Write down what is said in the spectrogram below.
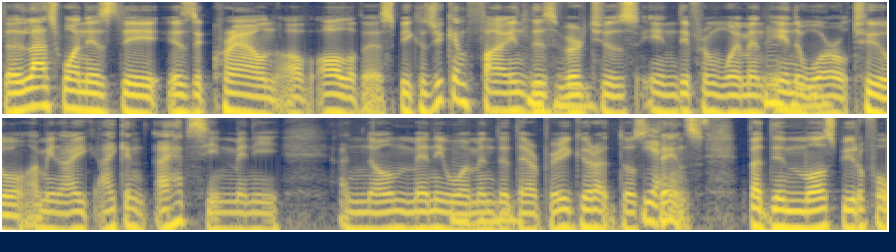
the last one is the is the crown of all of this because you can find these Mm-hmm. virtues in different women in the world too. I mean, I I can I have seen many. I know many women that they're very good at those Mm-hmm. Yes. things. But the most beautiful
